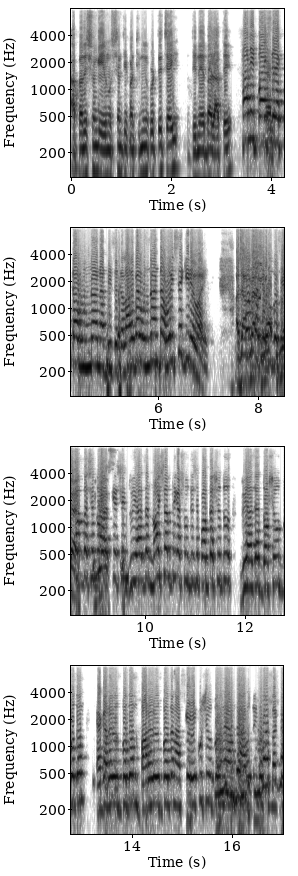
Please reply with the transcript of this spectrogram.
আপনাদের সঙ্গে এই অনুষ্ঠানটি কন্টিনিউ করতে চাই দিনের বা রাতে। খালি পাইছে একটা উন্নয়ন আর ডিজিটাল আরে ভাই উন্নয়নটা হয়েছে কি রে ভাই? আচ্ছা আমরা পদ্মা সেতু আজকে সেই দুই হাজার নয় সাল থেকে শুনতেছে পদ্মা সেতু দুই হাজার দশে উদ্বোধন। এগারোই উদ্বোধন বারোই উদ্বোধন আজকে একুশে উদ্বোধনে আমরা আরও দুই বছর লাগবে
